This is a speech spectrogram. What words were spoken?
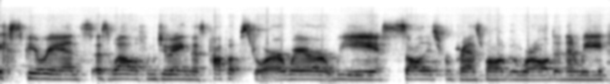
experience as well from doing this pop-up store where we saw these from brands from all over the world and then we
